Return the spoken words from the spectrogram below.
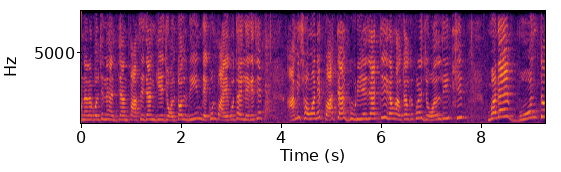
ওনারা বলছেন হ্যাঁ যান, পাশে যান, গিয়ে জল টল দিন দেখুন পায়ে কোথায় লেগেছে। আমি সমানে পাটা ঘুরিয়ে যাচ্ছি এরকম হালকা হালকা করে জল দিচ্ছি। মানে বোন তো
